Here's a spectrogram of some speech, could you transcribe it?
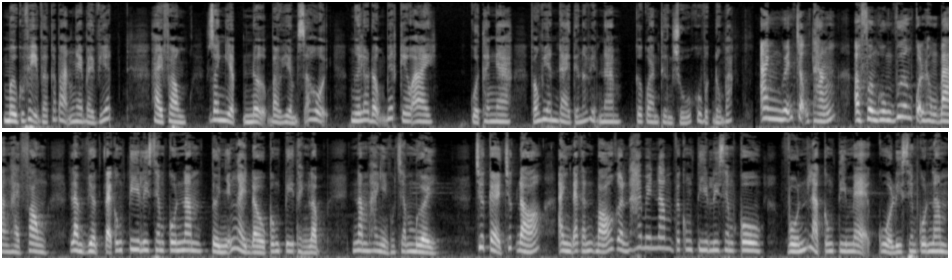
Mời quý vị và các bạn nghe bài viết Hải Phòng, doanh nghiệp nợ bảo hiểm xã hội, người lao động biết kêu ai của Thanh Nga, phóng viên Đài Tiếng Nói Việt Nam, cơ quan thường trú khu vực Đông Bắc. Anh Nguyễn Trọng Thắng ở phường Hùng Vương, quận Hồng Bàng, Hải Phòng làm việc tại công ty Lysemco 5 từ những ngày đầu công ty thành lập năm 2010. Chưa kể trước đó, anh đã gắn bó gần 20 năm với công ty Lysemco, vốn là công ty mẹ của Lysenko 5.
